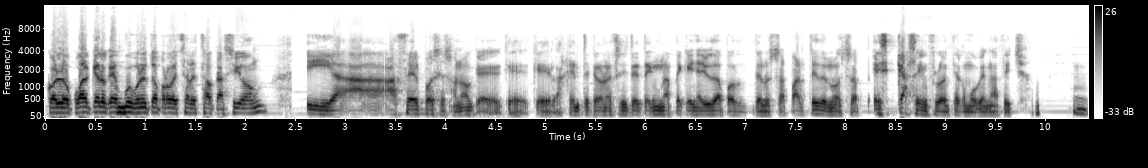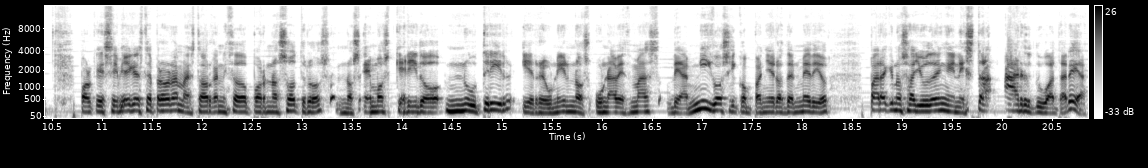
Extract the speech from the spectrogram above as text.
Con lo cual creo que es muy bonito aprovechar esta ocasión y hacer pues eso, ¿no? Que, que, la gente que lo necesite tenga una pequeña ayuda por, de nuestra parte y de nuestra escasa influencia, como bien has dicho. Mm. Porque si bien este programa está organizado por nosotros, nos hemos querido nutrir y reunirnos una vez más de amigos y compañeros del medio para que nos ayuden en esta ardua tarea.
